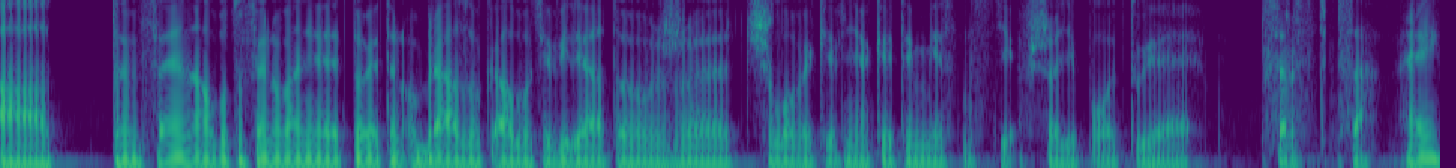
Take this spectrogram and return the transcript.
A ten fén alebo to fénovanie, to je ten obrázok alebo tie videá toho, že človek je v nejakej tej miestnosti a všade poletuje srst psa, hej?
